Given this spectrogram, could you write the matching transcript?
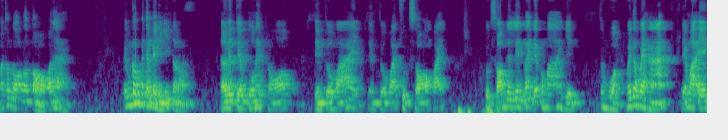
มาทดลองเราต่อก็ได้มันก็จะเป็นอย่างนี้ตลอดเราเลยเตรียมตัวให้พร้อมเตรียมตัวไว้ เตรียมตัวไว้ฝึกซ้อมไว้ ฝึกซ้อมเล่นๆไว้ เดี๋ยวก็มาเห็น ต้องห่วง ไม่ต้องไปหา เดี๋ยวมาเอง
